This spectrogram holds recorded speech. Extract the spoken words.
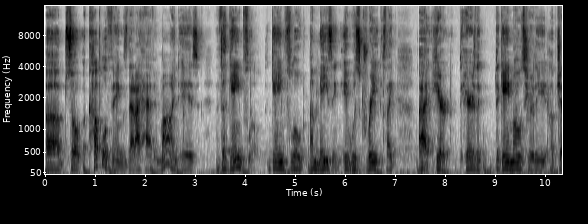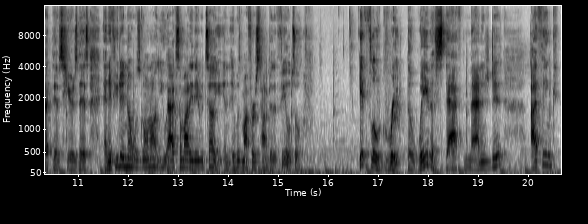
um, so a couple of things that I have in mind is the game flow. The game flowed amazing. It was great. It's like, all right, here, here's the, the game modes, here are the objectives, here's this. And if you didn't know what was going on, you ask somebody, they would tell you. And it was my first time to the field. So it flowed great. The way the staff managed it, I think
